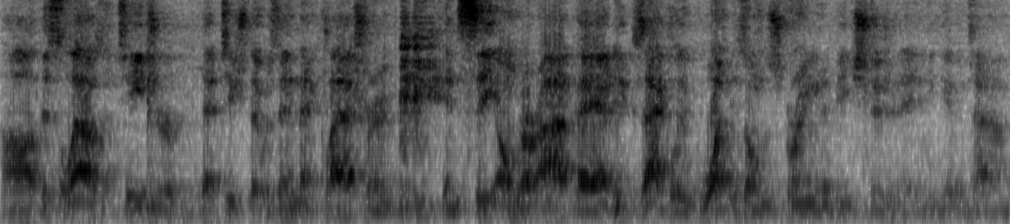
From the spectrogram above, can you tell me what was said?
Uh, This allows a teacher, that teacher that was in that classroom, can see on her iPad exactly what is on the screen of each student at any given time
